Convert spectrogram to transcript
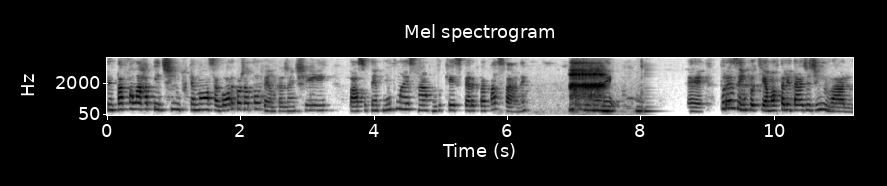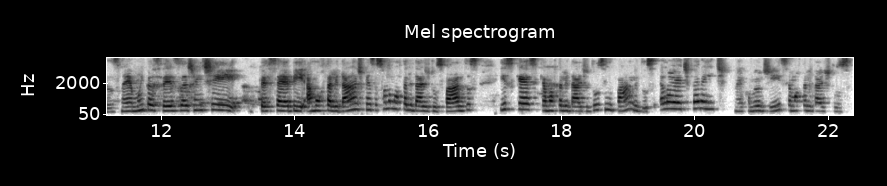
Tentar falar rapidinho, porque, nossa, agora que eu já estou vendo que a gente passa o tempo muito mais rápido do que espera que vai passar, né? É, Por exemplo, aqui a mortalidade de inválidos, né? Muitas vezes a gente percebe a mortalidade, pensa só na mortalidade dos válidos e esquece que a mortalidade dos inválidos ela é diferente, né? Como eu disse, a mortalidade dos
